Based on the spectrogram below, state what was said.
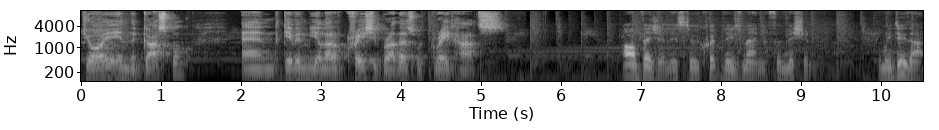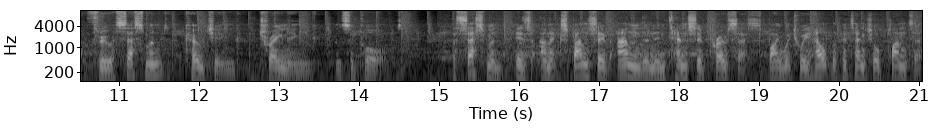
joy in the gospel and given me a lot of crazy brothers with great hearts. Our vision is to equip these men for mission. And we do that through assessment, coaching, training and support. Assessment is an expansive and an intensive process by which we help the potential planter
